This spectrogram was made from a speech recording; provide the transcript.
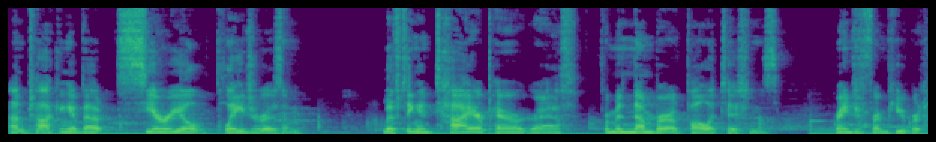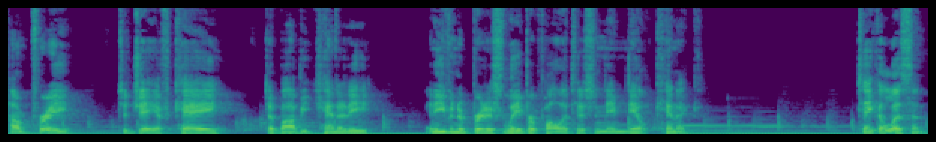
I'm talking about serial plagiarism, lifting entire paragraphs from a number of politicians, ranging from Hubert Humphrey to JFK to Bobby Kennedy and even a British Labour politician named Neil Kinnock. Take a listen,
